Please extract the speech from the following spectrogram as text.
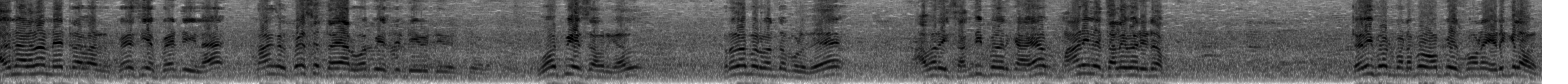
அதனால தான் நேற்று அவர் பேசிய பேட்டியில் நாங்கள் பேச தயார் ஓபிஎஸ் டிவி ஓபிஎஸ் அவர்கள் பிரதமர் வந்த பொழுது அவரை சந்திப்பதற்காக மாநில தலைவரிடம் டெலிபோன் பண்ணப்போ ஓபிஎஸ் போனை எடுக்கல அவர்.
